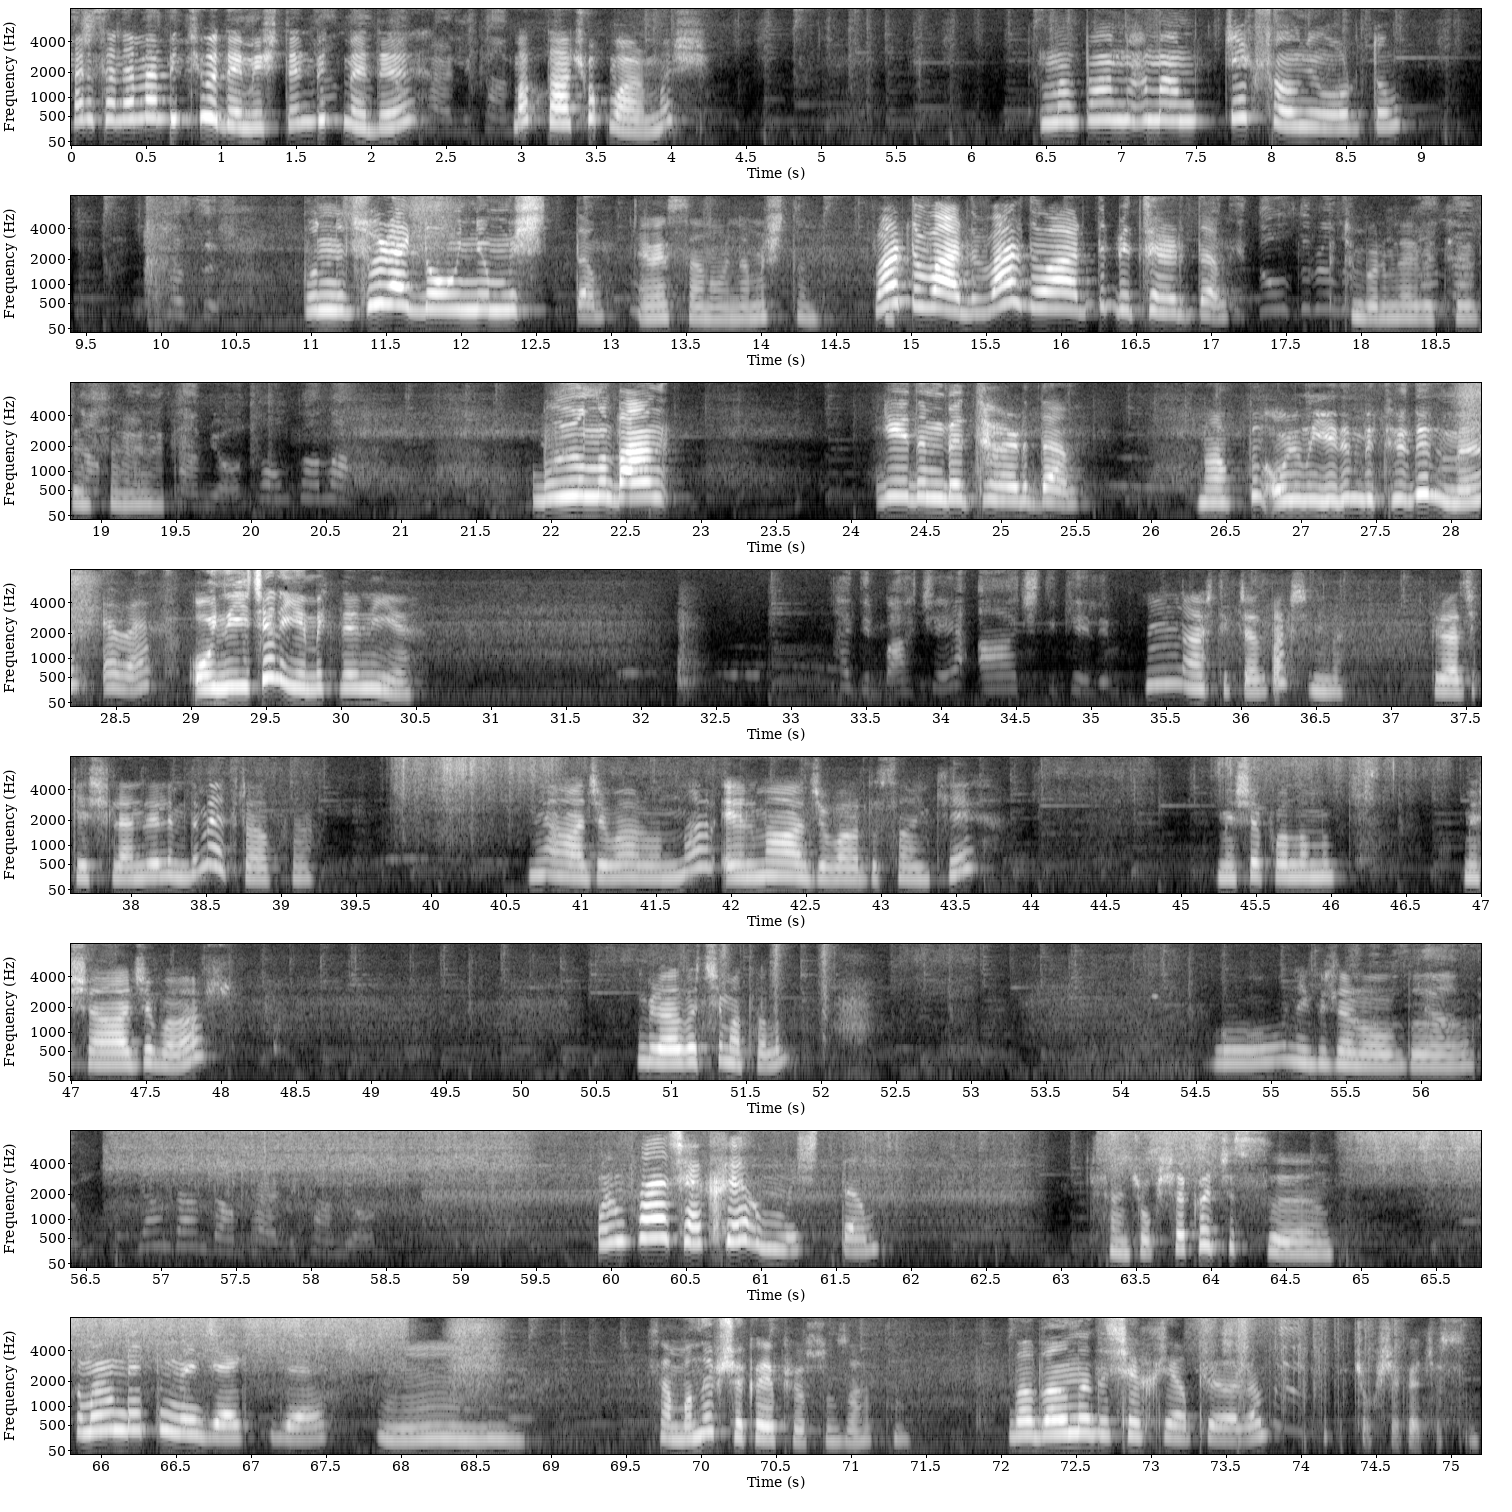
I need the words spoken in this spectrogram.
Hani sen hemen bitiyor demiştin. Bitmedi. Bak daha çok varmış. Ama ben hemen bitecek sanıyordum. hazır. Bunu sürekli oynamıştım. Evet sen oynamıştın. Vardı vardı vardı vardı bitirdim. Bütün bölümleri bitirdin sen evet. kamyon pompala. Bu yunu ben yedim bitirdim. Ne yaptın? Oyunu yedin bitirdin mi? Evet. Oyunu yiyeceğine yemeklerini ye. Hadi bahçeye ağaç dikelim. Hmm, ağaç dikeceğiz bak şimdi. Birazcık yeşillendirelim değil mi etrafı? Ne ağacı var onlar? Elma ağacı vardı sanki. Meşe palamut. Meşe ağacı var. Biraz da çim atalım. Ne güzel oldu. Lazım. Yandan damperli kamyon. Ben sana şaka yapmıştım. Sen çok şakacısın. Hemen bitmeyecekti. Hmm. Sen bana hep şaka yapıyorsun zaten. Babama da şaka yapıyorum. Çok şakacısın.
